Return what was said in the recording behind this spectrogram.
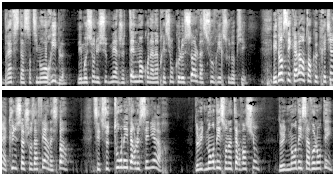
Bref, c'est un sentiment horrible. L'émotion nous submerge tellement qu'on a l'impression que le sol va s'ouvrir sous nos pieds. Et dans ces cas-là, en tant que chrétien, il n'y a qu'une seule chose à faire, n'est-ce pas? C'est de se tourner vers le Seigneur, de lui demander son intervention, de lui demander sa volonté.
